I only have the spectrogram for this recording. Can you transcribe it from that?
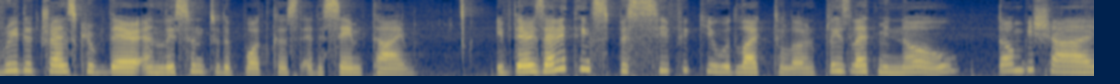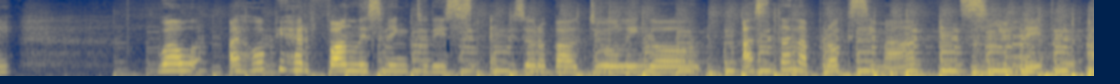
read the transcript there and listen to the podcast at the same time. If there is anything specific you would like to learn, please let me know. Don't be shy. Well, I hope you had fun listening to this episode about Duolingo. Hasta la próxima. See you later.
